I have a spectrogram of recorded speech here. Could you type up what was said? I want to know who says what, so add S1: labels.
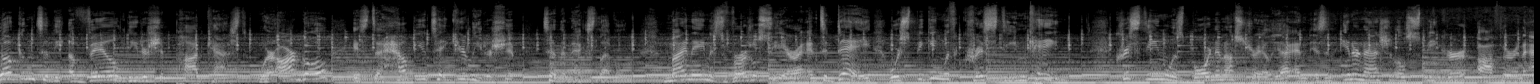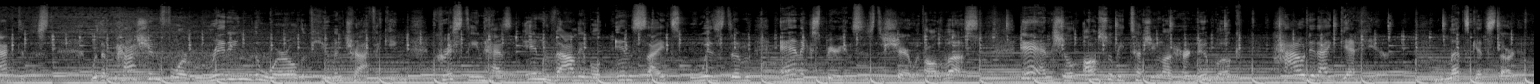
S1: Welcome to the Avail Leadership Podcast, where our goal is to help you take your leadership to the next level. My name is Virgil Sierra, and today we're speaking with Christine Caine. Christine was born in Australia and is an international speaker, author, and activist. With a passion for ridding the world of human trafficking, Christine has invaluable insights, wisdom, and experiences to share with all of us. And she'll also be touching on her new book, How Did I Get Here? Let's get started.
